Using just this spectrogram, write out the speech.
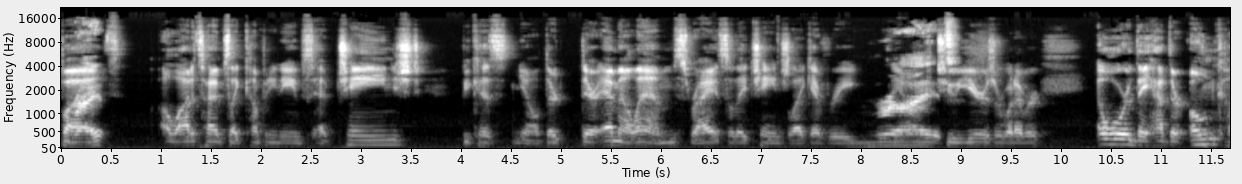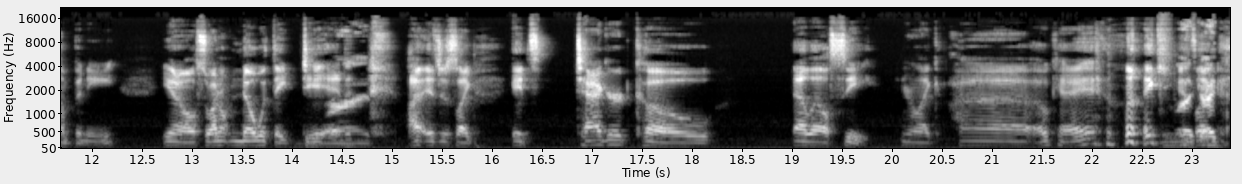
but Right. a lot of times like company names have changed because you know they're they're MLMs, right? So they change like every you know, two years or whatever, or they have their own company. You know, so I don't know what they did. Right. I, it's just like it's Taggart Co. LLC. And you're like, uh, okay. like, it's Like, like, I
